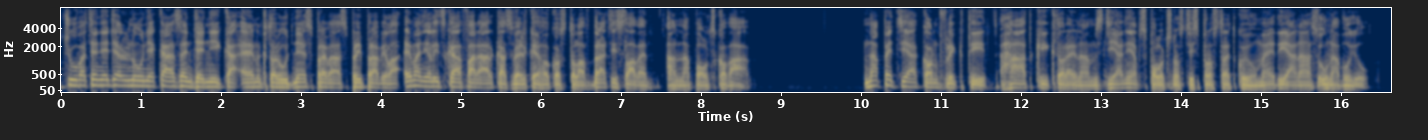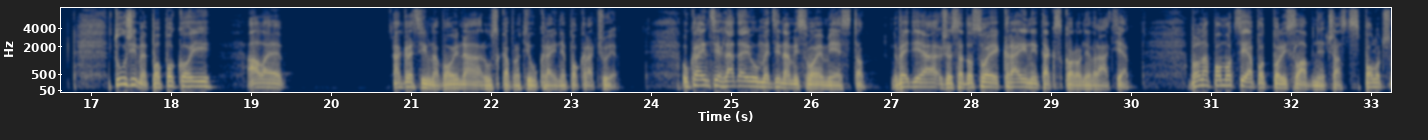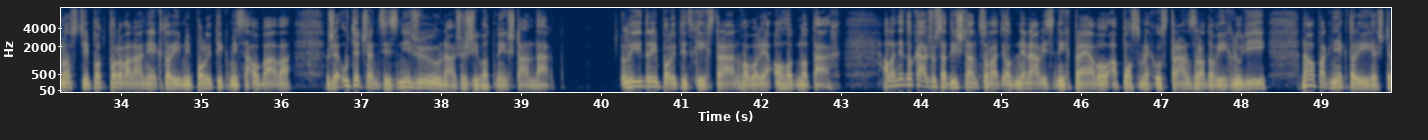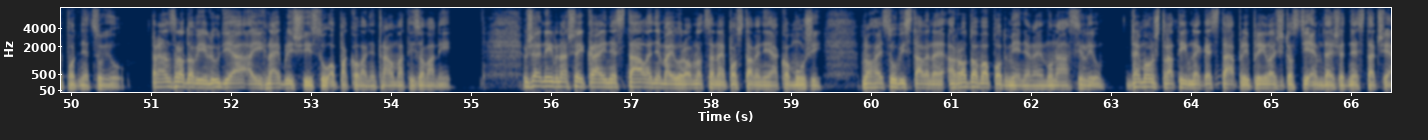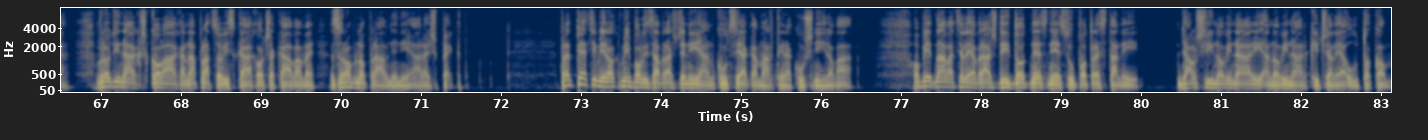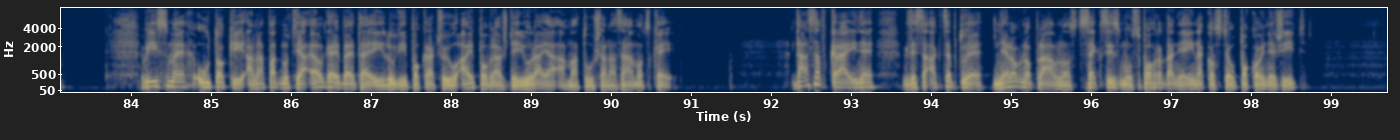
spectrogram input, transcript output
Počúvate nedelnú nekázeň denníka N, ktorú dnes pre vás pripravila evangelická farárka z Veľkého kostola v Bratislave, Anna Polsková. Napätia, konflikty, hádky, ktoré nám z diania v spoločnosti sprostredkujú médiá, nás unavujú. Túžime po pokoji, ale agresívna vojna Ruska proti Ukrajine pokračuje. Ukrajinci hľadajú medzi nami svoje miesto – Vedia, že sa do svojej krajiny tak skoro nevrátia. Vlna pomoci a podpory slabne. Časť spoločnosti, podporovaná niektorými politikmi, sa obáva, že utečenci znižujú náš životný štandard. Lídry politických strán hovoria o hodnotách, ale nedokážu sa dištancovať od nenávisných prejavov a posmechu z transrodových ľudí, naopak niektorých ešte podnecujú. Transrodoví ľudia a ich najbližší sú opakovane traumatizovaní. Ženy v našej krajine stále nemajú rovnocené postavenie ako muži. Mnohé sú vystavené rodovo podmienenému násiliu. Demonstratívne gestá pri príležitosti MDŽ dnes stačia. V rodinách, školách a na pracoviskách očakávame zrovnoprávnenie a rešpekt. Pred piatimi rokmi boli zavraždení Jan Kuciak a Martina Kušnírová. Objednávateľia vraždy dodnes nie sú potrestaní. Ďalší novinári a novinárky čelia útokom. Výsmech, útoky a napadnutia LGBTI ľudí pokračujú aj po vražde Juraja a Matúša na Zámockej. Dá sa v krajine, kde sa akceptuje nerovnoprávnosť, sexizmus, pohrdanie inakosťou pokojne žiť?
